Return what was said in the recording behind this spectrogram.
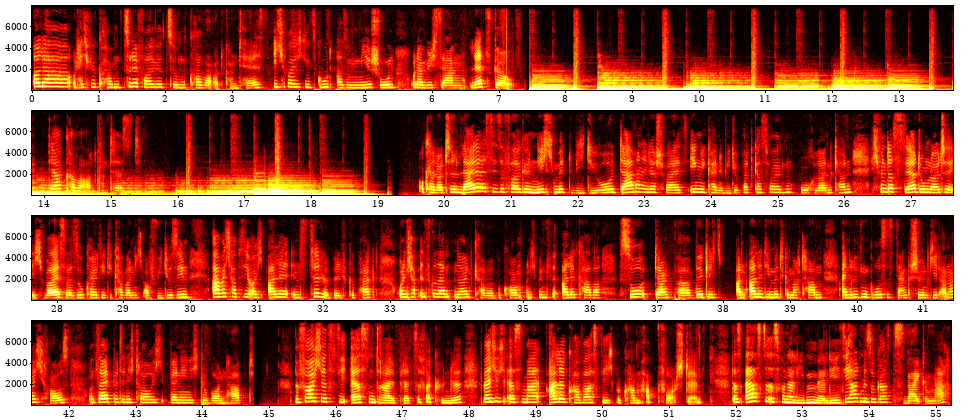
Hola und herzlich willkommen zu der Folge zum Cover Art Contest. Ich hoffe, euch geht's gut, also mir schon. Und dann würde ich sagen, let's go! Okay, Leute, leider ist diese Folge nicht mit Video, da man in der Schweiz irgendwie keine Videopodcast-Folgen hochladen kann. Ich finde das sehr dumm, Leute. Ich weiß, weil so könnt ihr die Cover nicht auf Video sehen. Aber ich habe sie euch alle ins Titelbild gepackt und ich habe insgesamt neun Cover bekommen und ich bin für alle Cover so dankbar. Wirklich an alle, die mitgemacht haben, ein riesengroßes Dankeschön geht an euch raus und seid bitte nicht traurig, wenn ihr nicht gewonnen habt. Bevor ich jetzt die ersten drei Plätze verkünde, werde ich euch erstmal alle Covers, die ich bekommen habe, vorstellen. Das erste ist von der lieben Melly. Sie hat mir sogar zwei gemacht.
